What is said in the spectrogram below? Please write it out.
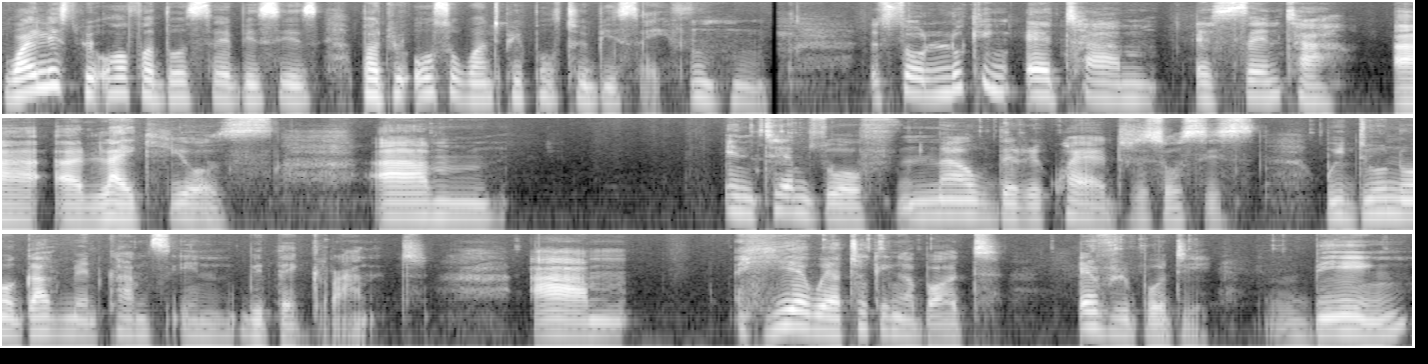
Whilst we offer those services, but we also want people to be safe. Mm -hmm. So looking at um, a center uh, uh, like yours, um, in terms of now the required resources, we do know government comes in with a grant. Um, here we are talking about everybody being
